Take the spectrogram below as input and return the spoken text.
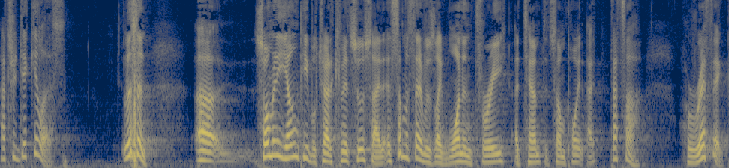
That's ridiculous. Listen, uh, so many young people try to commit suicide. Someone said, it was like one in three attempt at some point. I, that's a horrific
